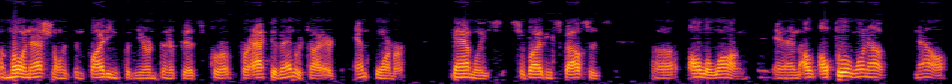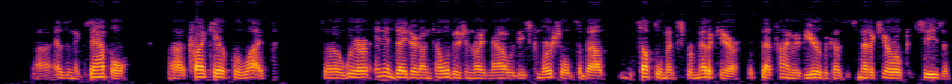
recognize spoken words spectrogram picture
But MOAA National has been fighting for the earned benefits for, for active and retired and former families, surviving spouses, uh, all along. And I'll, I'll throw one out now, uh, as an example uh, TRICARE for Life. So we're inundated on television right now with these commercials about supplements for Medicare. It's that time of year because it's Medicare open season.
